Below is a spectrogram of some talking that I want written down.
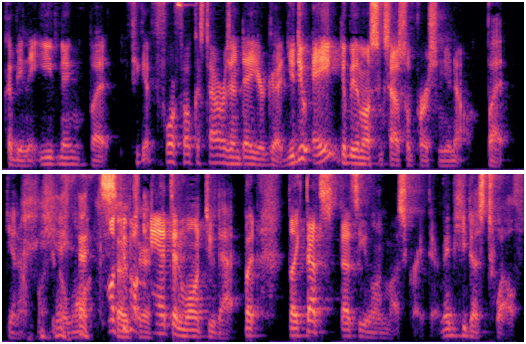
could be in the evening. But if you get four focused hours in a day, you're good. You do eight, you'll be the most successful person you know. But you know, most people won't. most so people true. can't and won't do that. But like that's that's Elon Musk right there. Maybe he does twelve,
